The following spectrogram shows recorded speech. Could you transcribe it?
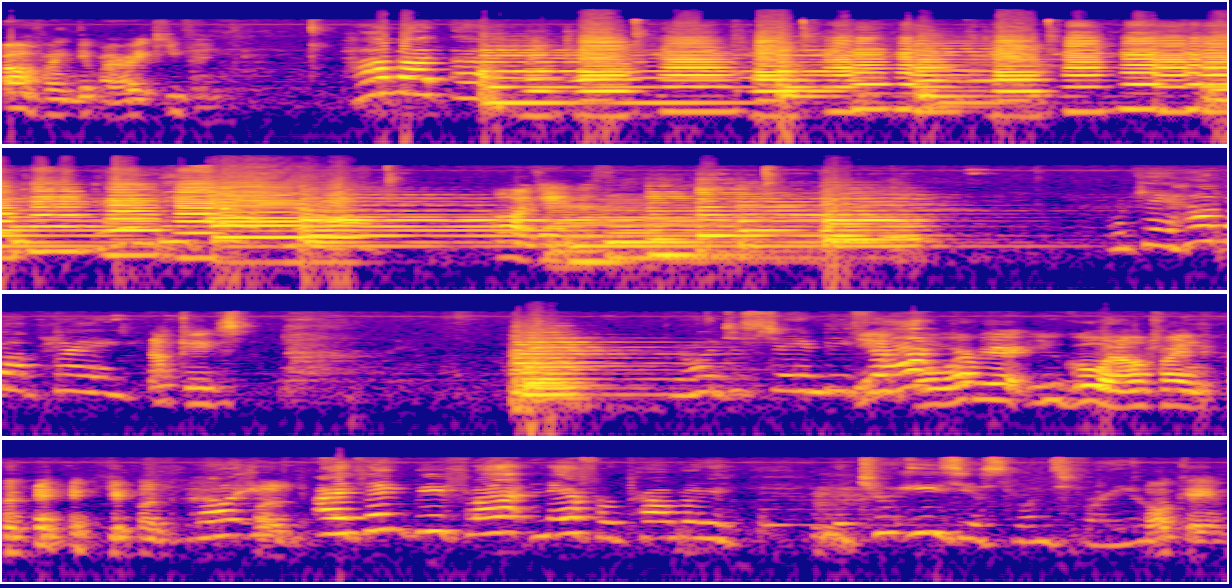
Oh, if I can get my right key. How about, uh, I. Okay, how about playing, Okay, just you want to stay in B flat? yeah. Well, wherever you're, you go, and I'll try and get on. Well, on- I think B flat and F are probably the two easiest ones for you. Okay.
